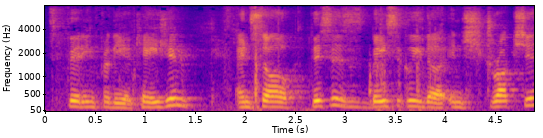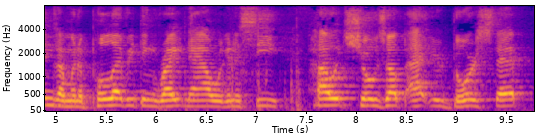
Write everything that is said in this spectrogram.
it's fitting for the occasion. And so this is basically the instructions. I'm going to pull everything right now. We're going to see how it shows up at your doorstep.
